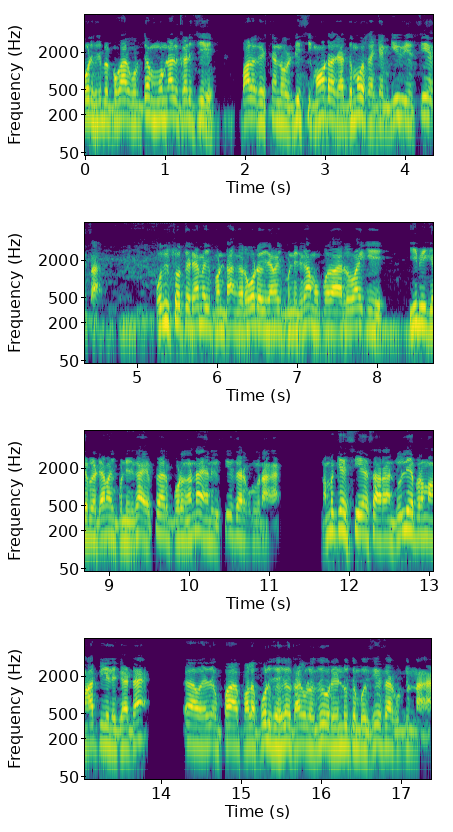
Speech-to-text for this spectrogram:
போலீஸில் போய் புகார் கொடுத்தேன் மூணு நாள் கழிச்சு பாலகிருஷ்ணன் ஒரு DC motor at most I can give you CSR பொது சொத்தை டேமேஜ் பண்ணிட்டாங்க. ரோடு டேமேஜ் பண்ணியிருக்கான் முப்பதாயிரம் ரூபாய்க்கு இபி கேபிள் டேமேஜ் பண்ணியிருக்கா. எஃப்ஐஆர் போடுங்கன்னா எனக்கு சிஎஸ்ஆர் கொடுக்குறாங்க. நமக்கே சிஎஸ்ஆர்னு சொல்லி அப்புறமா ஆர்டிஐயில் கேட்டேன். ப பல போலீஸ் தகவல் வந்து ஒரு எண்ணூற்றம்பது சிஎஸ்ஆர் கொடுத்துருந்தாங்க.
